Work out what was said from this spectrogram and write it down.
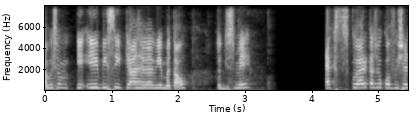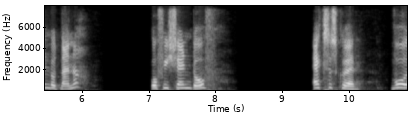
अब इसमें ए बी सी क्या है मैम? ये बताओ। तो जिसमें एक्स स्क्वायर का जो कोफिशेंट होता है ना कोफिशेंट ऑफ़ एक्स स्क्वायर वो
